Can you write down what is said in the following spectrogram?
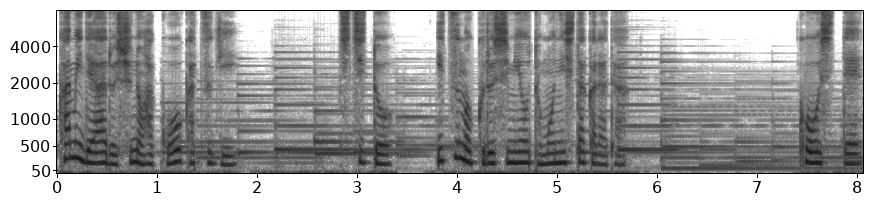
神である主の箱を担ぎ、父といつも苦しみを共にしたからだ。こうして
